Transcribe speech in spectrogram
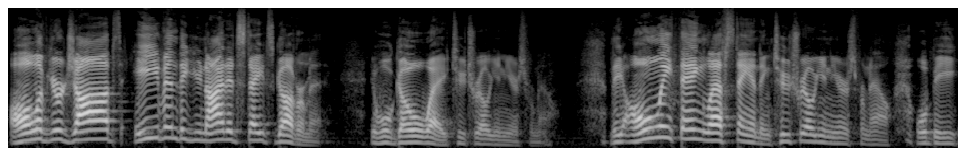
All of your jobs, even the United States government, it will go away two trillion years from now. The only thing left standing two trillion years from now will be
